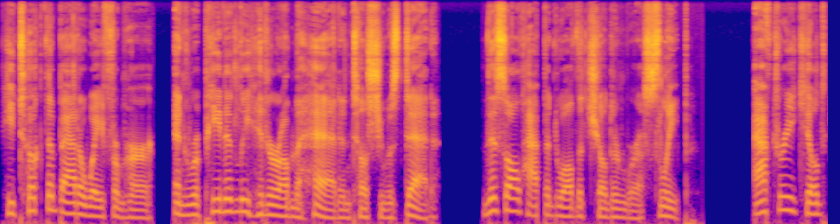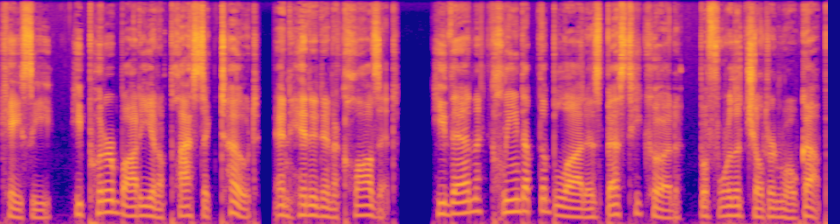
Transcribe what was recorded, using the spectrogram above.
He took the bat away from her and repeatedly hit her on the head until she was dead. This all happened while the children were asleep. After he killed Casei, he put her body in a plastic tote and hid it in a closet. He then cleaned up the blood as best he could before the children woke up.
